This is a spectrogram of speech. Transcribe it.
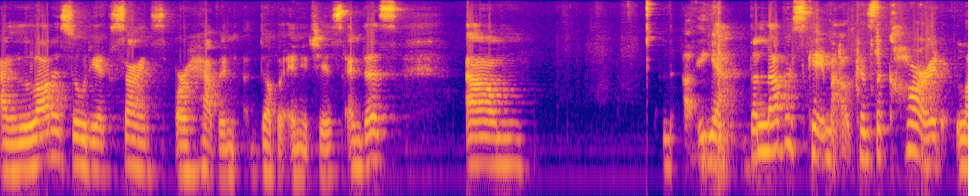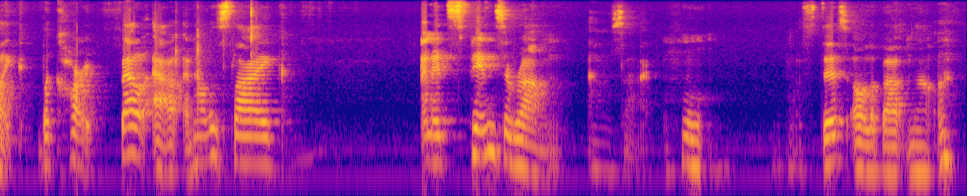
a lot of zodiac signs are having double energies, and this, um, yeah, the lovers came out because the card, like the card fell out, and I was like, and it spins around. I was like, hmm, what's this all about now?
